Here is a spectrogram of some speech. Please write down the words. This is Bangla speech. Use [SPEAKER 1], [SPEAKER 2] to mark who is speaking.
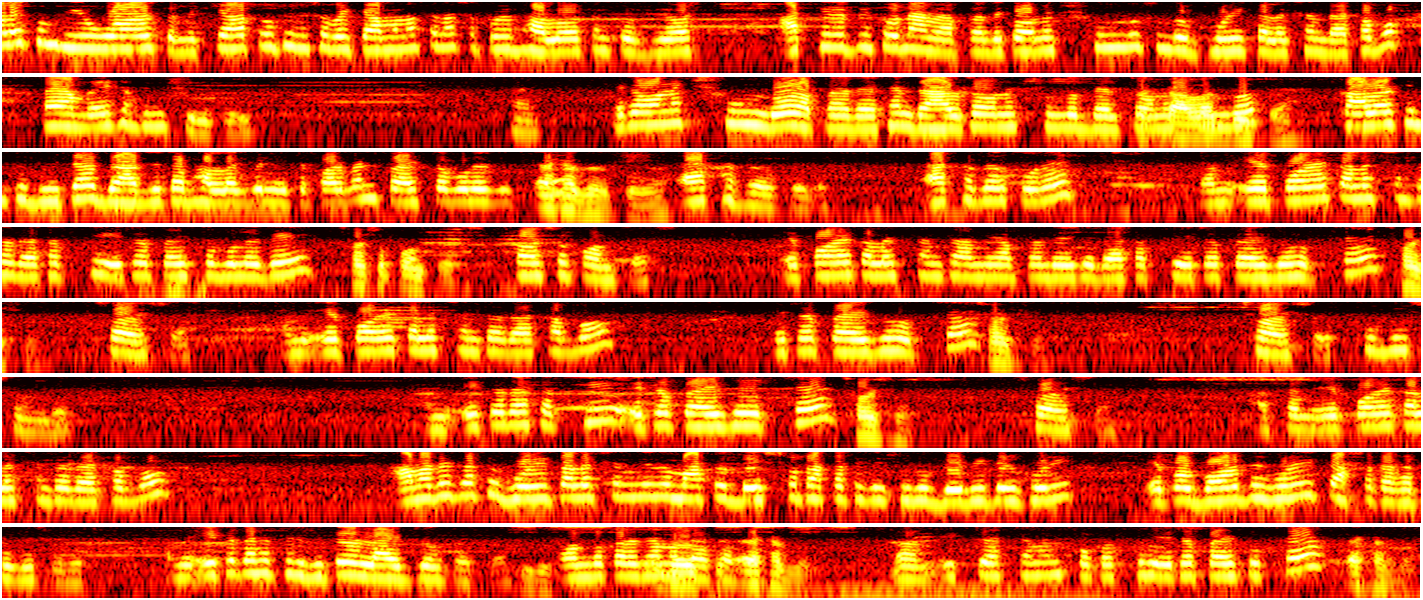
[SPEAKER 1] আলাইকুম ভিউয়ার্স আমি কেয়া চৌধুরী সবাই কেমন আছেন? আশা করি ভালো আছেন। তো ভিউয়ার্স আজকের এপিসোডে আমি আপনাদেরকে অনেক সুন্দর সুন্দর ঘড়ি কালেকশন দেখাবো। তাই আমরা এখান থেকে শুরু করি। হ্যাঁ এটা অনেক সুন্দর আপনারা দেখেন ডালটা অনেক সুন্দর বেলটা অনেক সুন্দর। কালার কিন্তু দুইটা যার যেটা ভালো লাগবে নিতে পারবেন। প্রাইসটা বলে দিচ্ছি।
[SPEAKER 2] এক হাজার করে।
[SPEAKER 1] এক হাজার করে। এক হাজার করে। আমি এরপরে কালেকশনটা দেখাচ্ছি এটার প্রাইসটা বলে দেই।
[SPEAKER 2] ছয়শো পঞ্চাশ।
[SPEAKER 1] ছয়শো পঞ্চাশ। এরপরে কালেকশনটা আমি আপনাদেরকে দেখাচ্ছি এটার প্রাইসও হচ্ছে
[SPEAKER 2] ছয়শো।
[SPEAKER 1] ছয়শো। আমি এরপরে কালেকশনটা দেখাবো। এটার প্রাইস হচ্ছে
[SPEAKER 2] ছয়শো।
[SPEAKER 1] ছয়শো খুবই সুন্দর। আমি এটা দেখাচ্ছি এটার প্রাইস হচ্ছে
[SPEAKER 2] ছয়শো।
[SPEAKER 1] ছয়শো। আচ্ছা আমি এরপরে কালেকশনটা দেখাবো। আমাদের কাছে ঘড়ি কালেকশন কিন্তু মাত্র দেড়শো টাকা থেকে শুরু বেবিদের ঘড়ি। এরপর বড়দের ঘড়ি চারশো টাকা থেকে শুরু। আমি এটা দেখাচ্ছি ভিতরে লাইট জ্বলতেছে। অন্ধকারে যেন দেখা যায়। কারণ একটু একটা মিনিট ফোকাস করি এটা প্রাইস হচ্ছে
[SPEAKER 2] এক হাজার।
